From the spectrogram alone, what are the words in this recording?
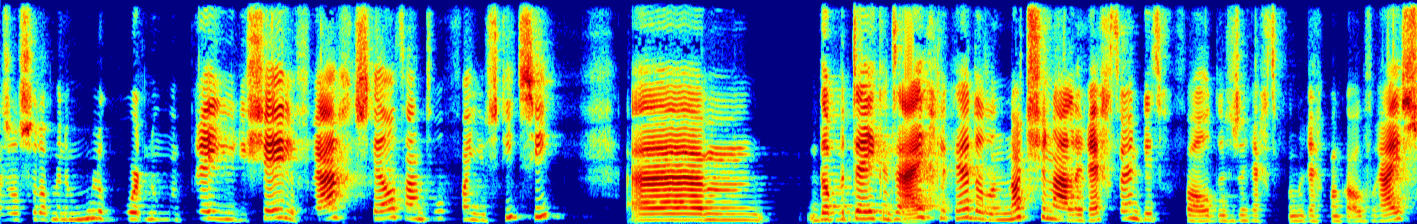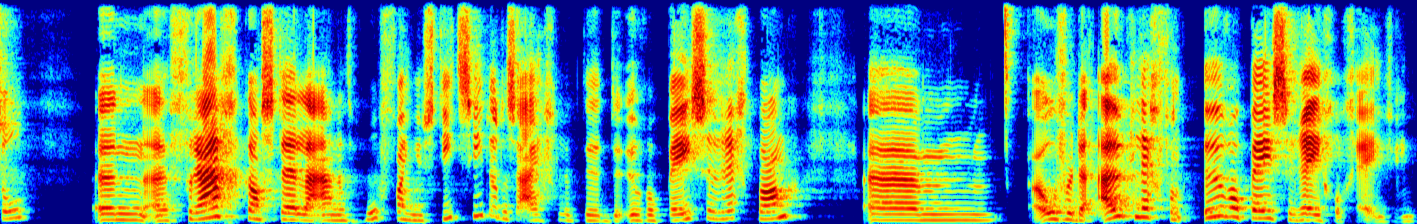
zoals ze dat met een moeilijk woord noemen, prejudiciële vraag gesteld aan het Hof van Justitie. Um, dat betekent eigenlijk hè, dat een nationale rechter, in dit geval dus de rechter van de rechtbank Overijssel, een vraag kan stellen aan het Hof van Justitie, dat is eigenlijk de, de Europese rechtbank, um, over de uitleg van Europese regelgeving.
